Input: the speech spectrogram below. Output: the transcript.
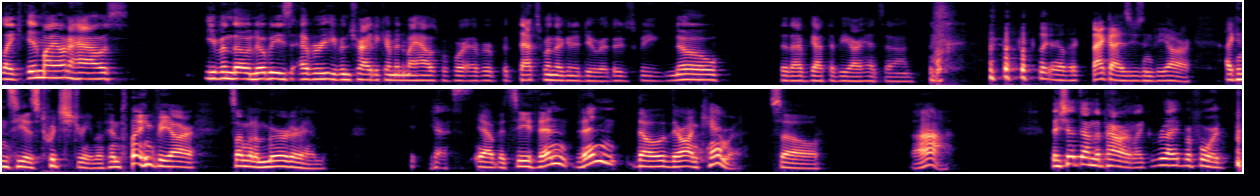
like in my own house, even though nobody's ever even tried to come into my house before ever, but that's when they're gonna do it. They're just being know that I've got the VR headset on. that guy's using VR. I can see his Twitch stream of him playing VR, so I'm going to murder him. Yes. Yeah, but see, then then though they're on camera, so ah, They shut down the power like right before.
